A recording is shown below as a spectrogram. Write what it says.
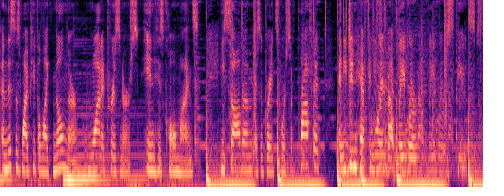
And this is why people like Milner wanted prisoners in his coal mines. He saw them as a great source of profit, and he didn't have to worry about labor, disputes.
